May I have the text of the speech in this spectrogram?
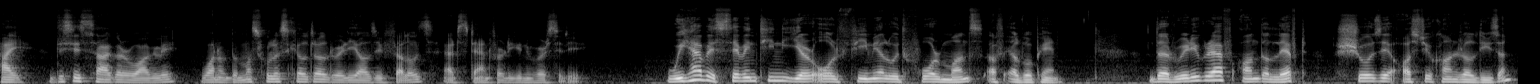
Hi, this is Sagar Wagle, one of the musculoskeletal radiology fellows at Stanford University. We have a 17 year old female with 4 months of elbow pain. The radiograph on the left shows a osteochondral lesion.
